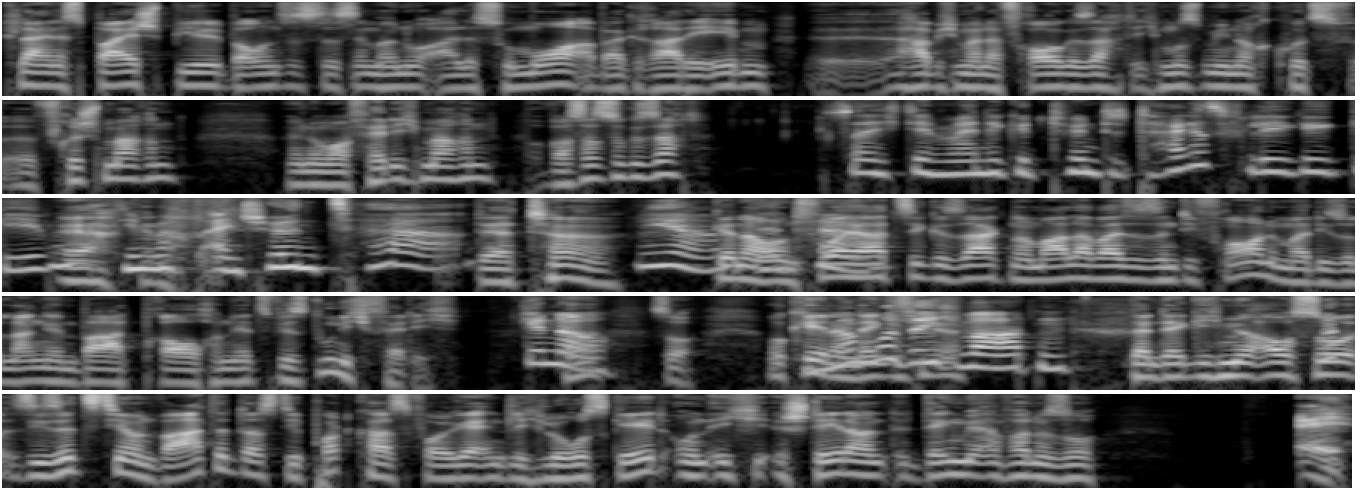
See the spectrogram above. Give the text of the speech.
Kleines Beispiel, bei uns ist das immer nur alles Humor, aber gerade eben äh, habe ich meiner Frau gesagt, ich muss mich noch kurz äh, frisch machen, mir nochmal fertig machen. Was hast du gesagt? Soll ich dir meine getönte Tagespflege geben? Ja, die genau. macht einen schönen Tag. Der Teint. Ja, Genau, und vorher Teint. hat sie gesagt, normalerweise sind die Frauen immer, die so lange im Bad brauchen. Jetzt wirst du nicht fertig. Genau. Ja? So, okay, dann denke muss ich, ich mir, warten. dann denke ich mir auch so, sie sitzt hier und wartet, dass die Podcast-Folge endlich losgeht und ich stehe da und denke mir einfach nur so, ey,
